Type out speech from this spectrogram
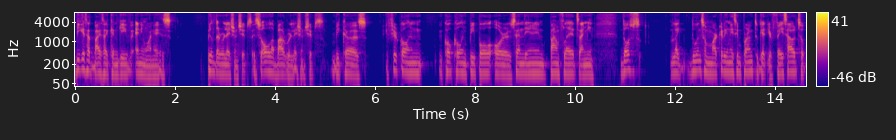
biggest advice i can give anyone is build the relationships it's all about relationships because if you're calling cold calling people or sending in pamphlets i mean those like doing some marketing is important to get your face out so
